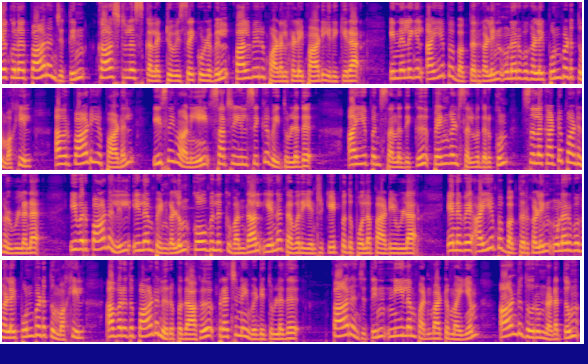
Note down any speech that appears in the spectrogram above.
இயக்குனர் பாரஞ்சித்தின் காஸ்டலஸ் கலெக்டிவ் இசைக்குழுவில் பல்வேறு பாடல்களை பாடியிருக்கிறார். இந்நிலையில் ஐயப்ப பக்தர்களின் உணர்வுகளை புண்படுத்தும் வகையில் அவர் பாடிய பாடல் இசைவாணியை சர்ச்சையில் சிக்க வைத்துள்ளது. ஐயப்பன் சன்னதிக்கு பெண்கள் செல்வதற்கும் சில கட்டுப்பாடுகள் உள்ளன. இவர் பாடலில் இளம் பெண்களும் கோவிலுக்கு வந்தால் என்ன தவறு என்று கேட்பது போல பாடியுள்ளார். எனவே ஐயப்ப பக்தர்களின் உணர்வுகளை புண்படுத்தும் வகையில் அவரது பாடல் இருப்பதாக பிரச்சினை வெடித்துள்ளது. பாரஞ்சத்தின் நீலம் பண்பாட்டு மையம் ஆண்டுதோறும் நடத்தும்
